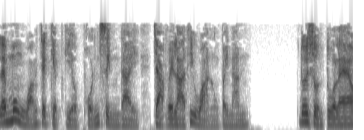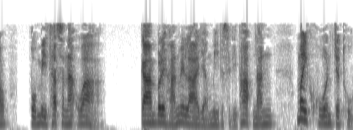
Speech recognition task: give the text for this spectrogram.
และมุ่งหวังจะเก็บเกี่ยวผลสิ่งใดจากเวลาที่หวานลงไปนั้น โดยส่วนตัวแล้ว ผมมีทัศนะว่า การบริหารเวลาอย่างมีประสิทธิภาพนั้น ไม่ควรจะถูก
